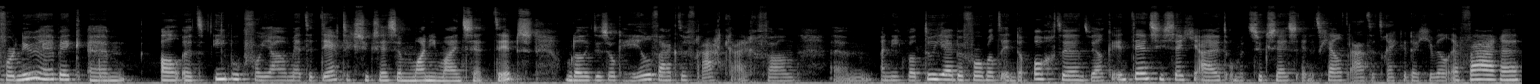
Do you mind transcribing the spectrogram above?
voor nu heb ik ehm, al het e-book voor jou met de 30 succes en money mindset tips. Omdat ik dus ook heel vaak de vraag krijg van... Um, Aniek, wat doe jij bijvoorbeeld in de ochtend? Welke intenties zet je uit om het succes en het geld aan te trekken dat je wil ervaren?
